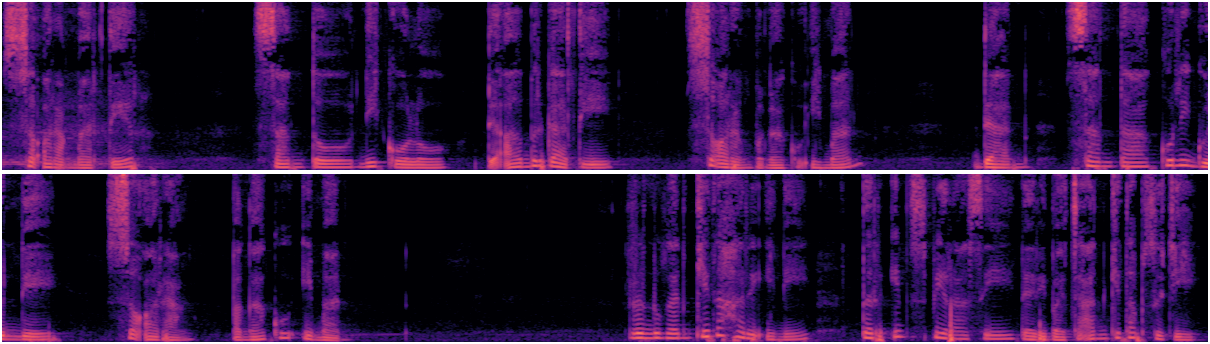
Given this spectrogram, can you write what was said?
seorang martir, Santo Nicolo de Albergati, seorang pengaku iman, dan Santa Kunigunde, seorang pengaku iman. Renungan kita hari ini terinspirasi dari bacaan kitab suci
